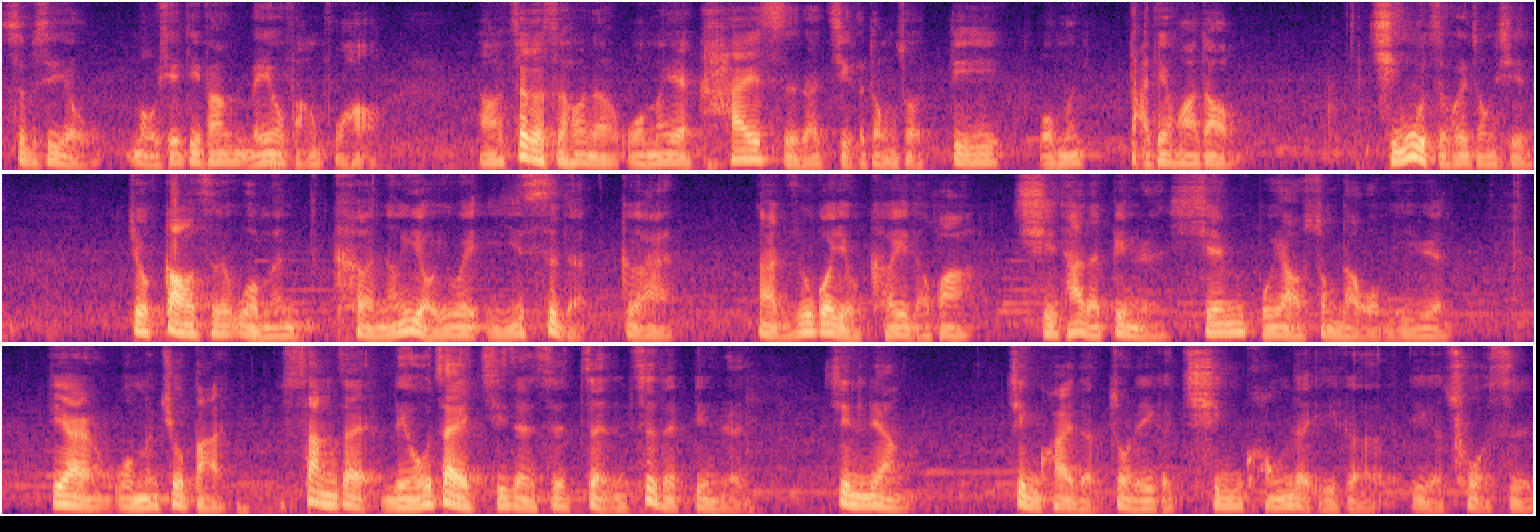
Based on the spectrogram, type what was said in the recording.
是不是有某些地方没有防护好。然后这个时候呢，我们也开始了几个动作。第一，我们打电话到勤务指挥中心，就告知我们可能有一位疑似的个案。那如果有可以的话，其他的病人先不要送到我们医院。第二，我们就把尚在留在急诊室诊治的病人，尽量尽快的做了一个清空的一个一个措施，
